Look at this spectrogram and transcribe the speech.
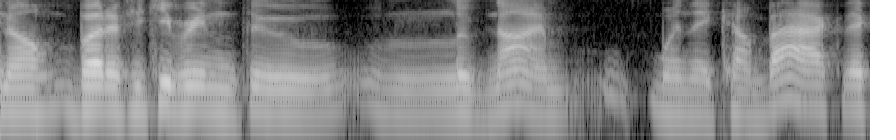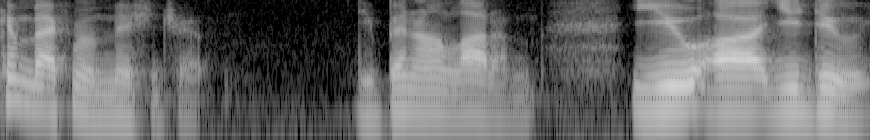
know but if you keep reading through luke 9 when they come back they're coming back from a mission trip you've been on a lot of them you uh, you do.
